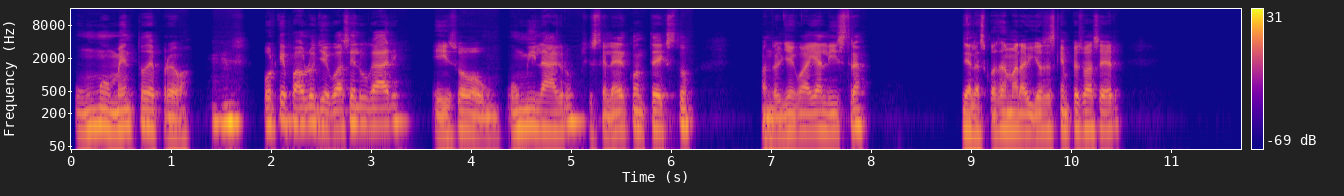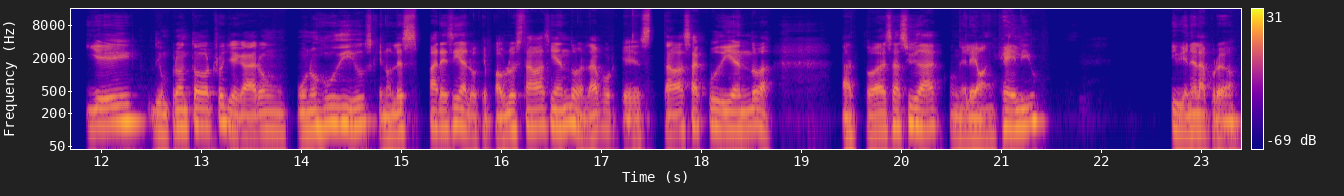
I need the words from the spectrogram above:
un momento de prueba. Porque Pablo llegó a ese lugar e hizo un, un milagro. Si usted lee el contexto, cuando él llegó ahí a Listra, de las cosas maravillosas que empezó a hacer, y de un pronto a otro llegaron unos judíos que no les parecía lo que Pablo estaba haciendo, ¿verdad? Porque estaba sacudiendo a, a toda esa ciudad con el evangelio, y viene la prueba.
